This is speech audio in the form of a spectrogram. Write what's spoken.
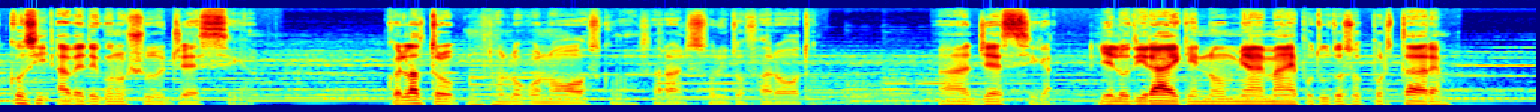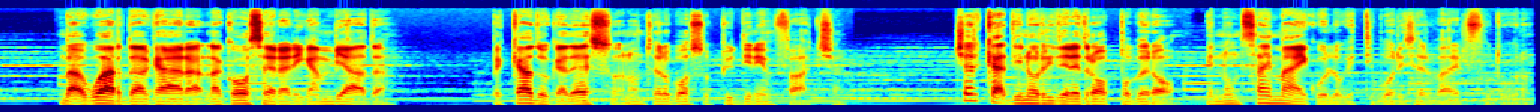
E così avete conosciuto Jessica. Quell'altro non lo conosco, sarà il solito faroto. Ah, Jessica, glielo dirai che non mi hai mai potuto sopportare? Ma guarda, cara, la cosa era ricambiata. Peccato che adesso non te lo posso più dire in faccia. Cerca di non ridere troppo, però, che non sai mai quello che ti può riservare il futuro.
